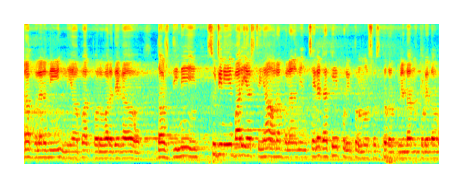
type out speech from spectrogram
রাব্বুল আলামিন ইয়া পাক পরওয়ার দেগাও 10 দিনে ছুটি নিয়ে বাড়ি আসছে। ইয়া রাব্বুল আলামিন ছেলেটাকে পরিপূর্ণ সুস্থতা তুমি দান করে দাও।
